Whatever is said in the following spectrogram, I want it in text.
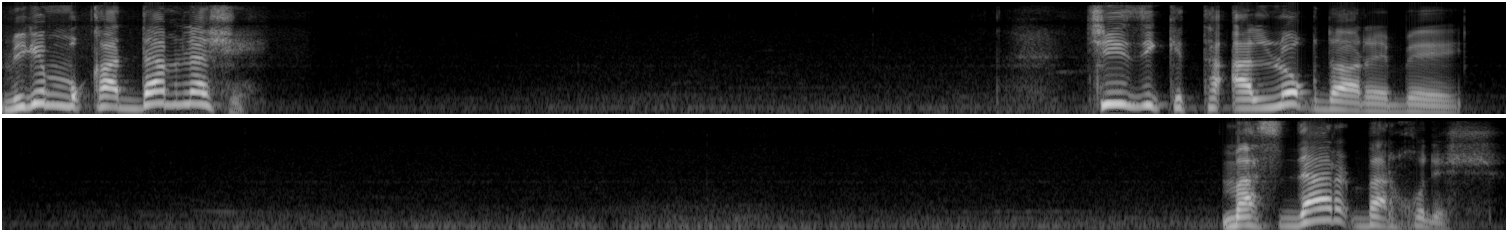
میگه مقدم نشه. چیزی که تعلق داره به مصدر بر خودش.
